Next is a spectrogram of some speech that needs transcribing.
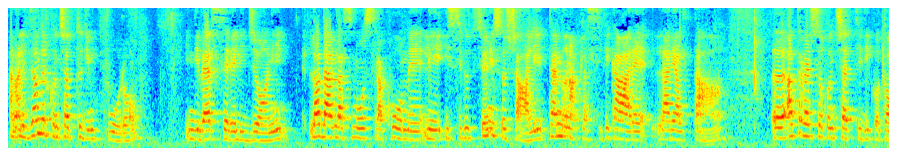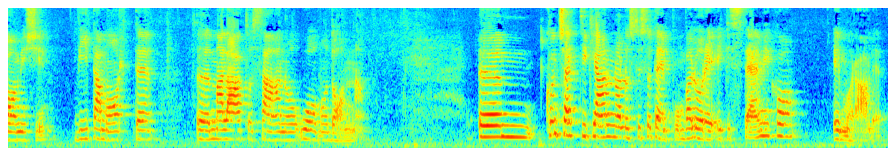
Analizzando il concetto di impuro in diverse religioni, la Douglas mostra come le istituzioni sociali tendono a classificare la realtà eh, attraverso concetti dicotomici, vita, morte, eh, malato, sano, uomo, donna Um, concetti che hanno allo stesso tempo un valore epistemico e morale.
